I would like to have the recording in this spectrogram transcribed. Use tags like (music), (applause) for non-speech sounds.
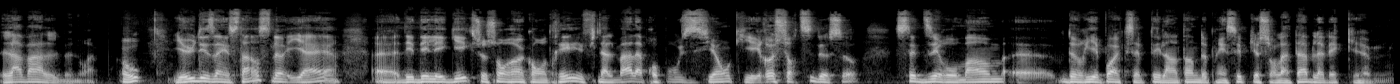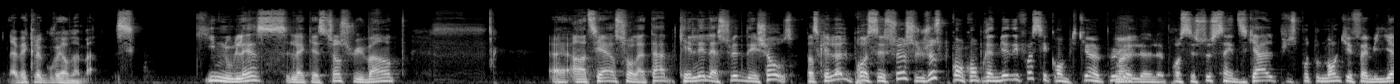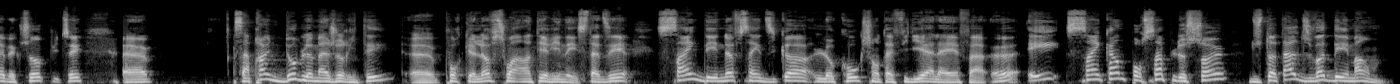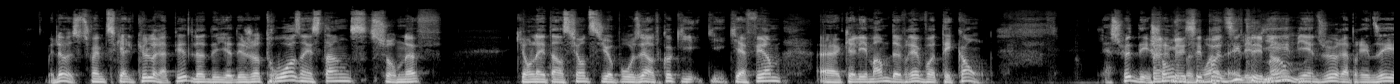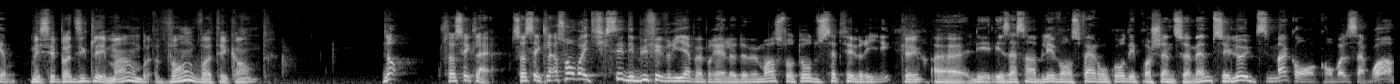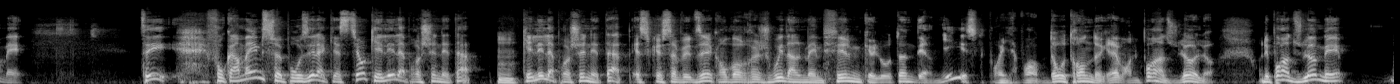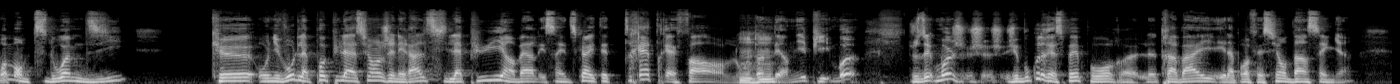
Laval, Benoît. Oh. Il y a eu des instances là, hier, euh, des délégués qui se sont rencontrés et finalement la proposition qui est ressortie de ça, c'est de dire aux membres, euh, vous devriez pas accepter l'entente de principe qu'il y a sur la table avec euh, avec le gouvernement. Ce qui nous laisse la question suivante euh, entière sur la table. Quelle est la suite des choses? Parce que là, le processus, juste pour qu'on comprenne bien, des fois, c'est compliqué un peu le, processus syndical, puis c'est pas tout le monde qui est familier avec ça, puis tu sais, euh, ça prend une double majorité euh, pour que l'offre soit entérinée, c'est-à-dire cinq des neuf syndicats locaux qui sont affiliés à la FAE et 50% plus un du total du vote des membres. Mais là, si tu fais un petit calcul rapide, là, il y a déjà trois instances sur neuf qui ont l'intention de s'y opposer, en tout cas qui, qui, affirment euh, que les membres devraient voter contre. La suite des choses, mais c'est pas dit que les membres bien dur à prédire. Mais c'est pas dit que les membres vont voter contre. Ça, c'est clair. Ça, c'est clair. Ça, on va être fixé début février à peu près. Là. De mémoire, c'est autour du 7 février. Euh, les, assemblées vont se faire au cours des prochaines semaines. C'est là, ultimement, qu'on va le savoir. Mais, tu sais, il faut quand même se poser la question, quelle est la prochaine étape? Hmm. Quelle est la prochaine étape? Est-ce que ça veut dire qu'on va rejouer dans le même film que l'automne dernier? Est-ce qu'il pourrait y avoir d'autres rondes de grève? On n'est pas rendu là, là. On n'est pas rendu là, mais moi, mon petit doigt me dit que au niveau de la population en général, si l'appui envers les syndicats était très très fort l'automne mhm. dernier, puis moi, je veux dire, moi, j'ai beaucoup de respect pour euh, le travail et la profession d'enseignant.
